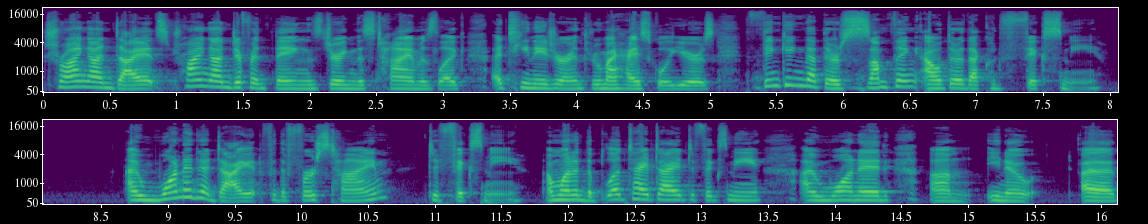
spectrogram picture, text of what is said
trying on diets, trying on different things during this time as like a teenager and through my high school years, thinking that there's something out there that could fix me. I wanted a diet for the first time to fix me. I wanted the blood type diet to fix me. I wanted, um, you know, a,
